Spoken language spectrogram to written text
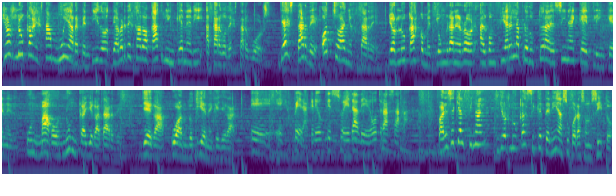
George Lucas está muy arrepentido de haber dejado a Kathleen Kennedy a cargo de Star Wars. Ya es tarde, 8 años tarde. George Lucas cometió un gran error al confiar en la productora de cine Kathleen Kennedy. Un mago nunca llega tarde, llega cuando tiene que llegar. Eh, espera, creo que eso era de otra saga. Parece que al final George Lucas sí que tenía su corazoncito.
